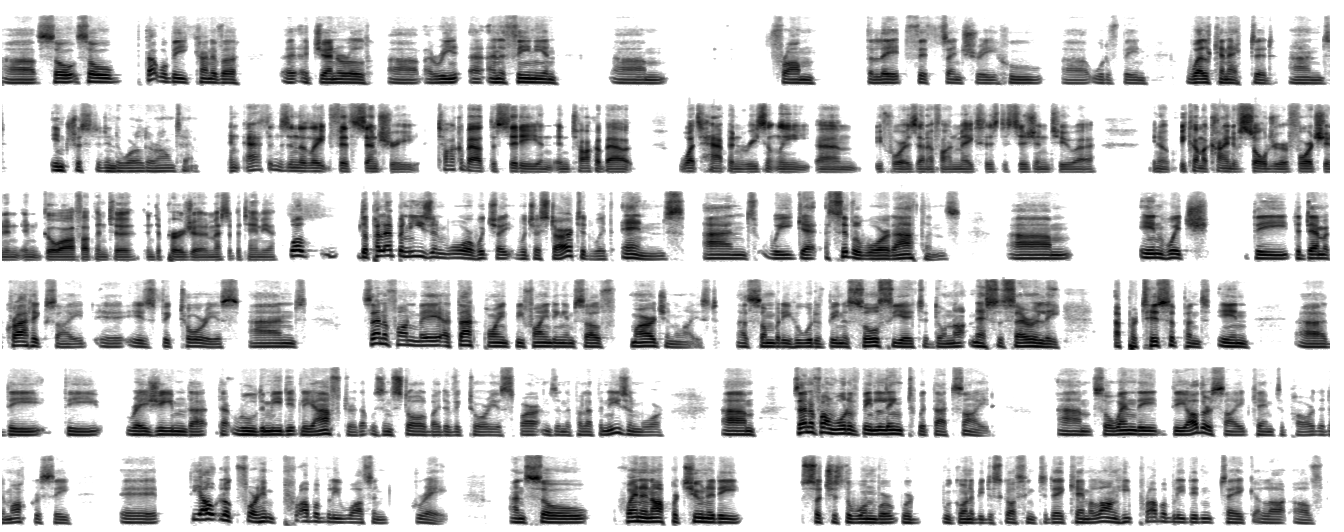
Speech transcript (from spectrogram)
Uh, so, so that would be kind of a a, a general uh, a re, an Athenian um, from the late fifth century who uh, would have been well connected and interested in the world around him. In Athens in the late fifth century, talk about the city and, and talk about what's happened recently um, before Xenophon makes his decision to, uh, you know, become a kind of soldier of fortune and, and, go off up into into Persia and Mesopotamia. Well, the Peloponnesian War, which I which I started with, ends, and we get a civil war at Athens, um, in which the the democratic side is victorious, and Xenophon may at that point be finding himself marginalized as somebody who would have been associated, though not necessarily a participant in uh, the the regime that that ruled immediately after that was installed by the victorious Spartans in the Peloponnesian War. Um, Xenophon would have been linked with that side. Um, so when the the other side came to power, the democracy, uh, the outlook for him probably wasn't great, and so when an opportunity such as the one we're, we're we're going to be discussing today came along, he probably didn't take a lot of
